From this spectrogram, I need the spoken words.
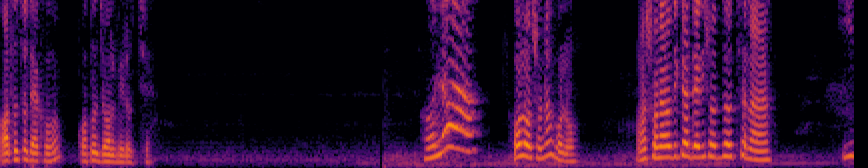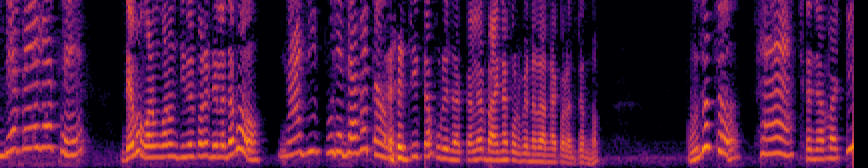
অথচ দেখো কত জল বেরোচ্ছে। হলো? হলো শোনা হলো। আমার সোনার ওদিকে আর দেরি সহ্য হচ্ছে না। খিদে পেয়ে গেছে? দেবো? গরম গরম জিভের পরে ঢেলে দেবো? না জি পুড়ে যাবে তো। জিভটা পুড়ে যাক তাহলে আর বায়না করবে না রান্না করার জন্য। বুঝেছ? হ্যাঁ। সোনা পাখি?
